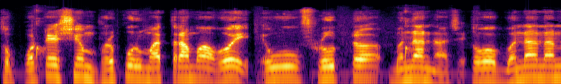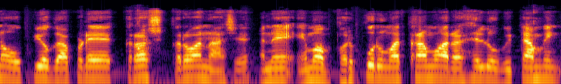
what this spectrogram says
તો પોટેશિયમ ભરપૂર માત્રામાં હોય એવું ફ્રૂટ બનાના છે. તો બનાનાનો ઉપયોગ આપણે ક્રશ કરવાના છે અને એમાં ભરપૂર માત્રામાં રહેલું વિટામિન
